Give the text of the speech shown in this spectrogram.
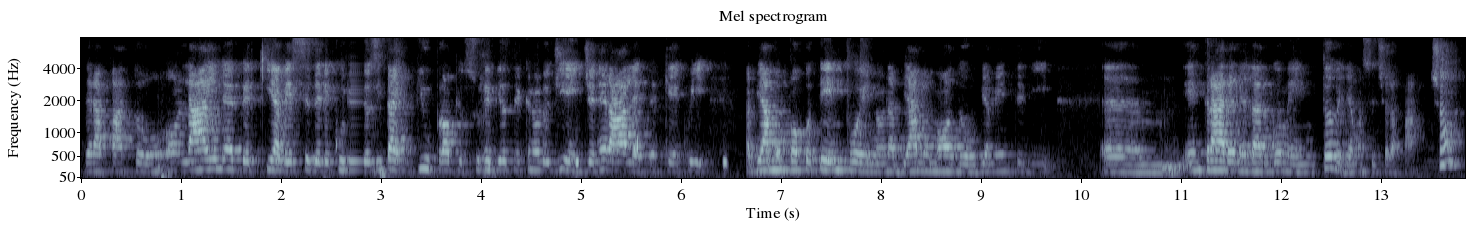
verrà fatto online, per chi avesse delle curiosità in più proprio sulle biotecnologie in generale, perché qui abbiamo poco tempo e non abbiamo modo ovviamente di ehm, entrare nell'argomento. Vediamo se ce la faccio.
